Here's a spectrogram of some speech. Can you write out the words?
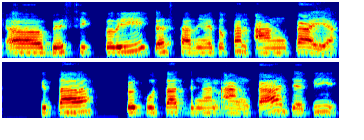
uh, basically dasarnya itu kan angka ya. Kita berkutat dengan angka, jadi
